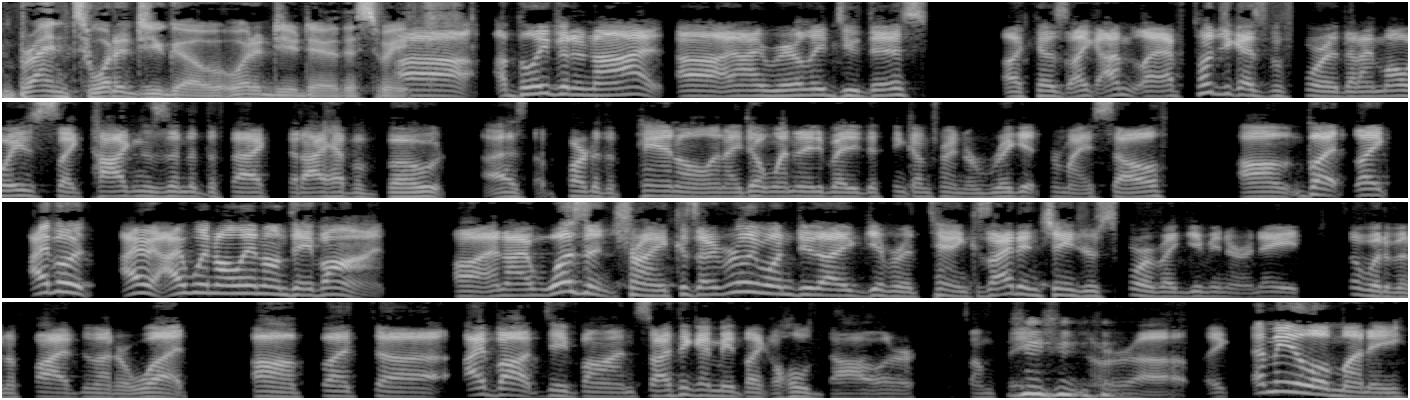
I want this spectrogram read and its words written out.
Brent, what did you go? What did you do this week? Uh, believe it or not, uh, and I rarely do this because, like, I'm. I've told you guys before that I'm always like cognizant of the fact that I have a vote as a part of the panel, and I don't want anybody to think I'm trying to rig it for myself. Uh, Um, but like I vote, I, I went all in on Da'Vonne. Uh, and I wasn't trying because I really wanted to do that. I'd give her a 10 because I didn't change her score by giving her an 8. Still would have been a 5 no matter what. Uh, but uh, I bought Da'Vonne. So I think I made like a whole dollar something. or uh, like I made a little money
